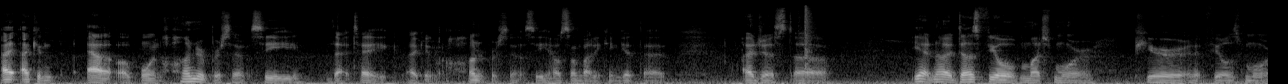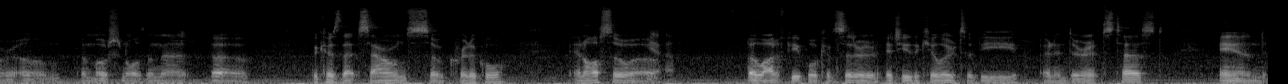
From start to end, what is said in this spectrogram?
I I can hundred percent see that take. I can hundred percent see how somebody can get that. I just uh yeah no it does feel much more pure and it feels more um emotional than that uh because that sounds so critical and also uh yeah. a lot of people consider Ichi the Killer to be an endurance test, and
